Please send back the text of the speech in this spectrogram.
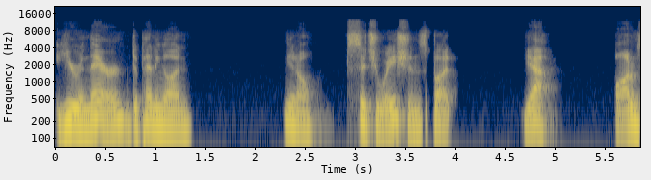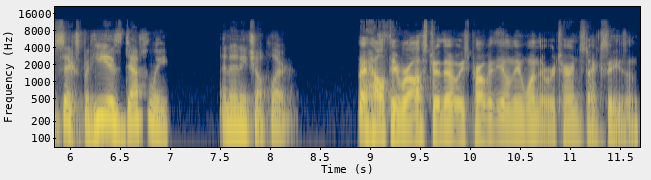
here and there depending on you know situations, but yeah, bottom six. But he is definitely an NHL player. a healthy roster though. He's probably the only one that returns next season.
